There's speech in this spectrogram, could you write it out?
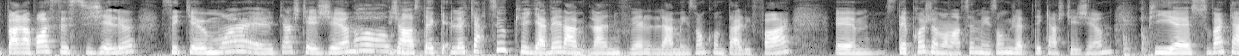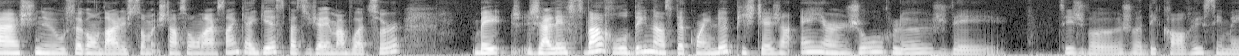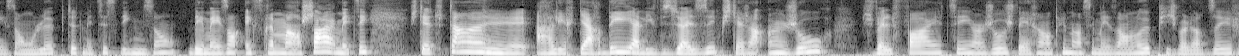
par rapport à ce sujet-là, c'est que moi, euh, quand j'étais jeune, oui. genre, le quartier où il y avait la, la nouvelle, la maison qu'on est allé faire, euh, c'était proche de mon ancienne maison où j'habitais quand j'étais jeune. Puis euh, souvent, quand je suis au secondaire, j'étais en secondaire 5, I guess, parce que j'avais ma voiture, ben j'allais souvent rôder dans ce coin-là, puis j'étais genre, hey, un jour, là, je vais. Tu sais, je vais, je vais décorer ces maisons-là, puis tout, mais tu sais, c'est des maisons, des maisons extrêmement chères, mais tu sais, j'étais tout le temps euh, à les regarder, à les visualiser, puis j'étais genre, un jour, je vais le faire, tu sais, un jour, je vais rentrer dans ces maisons-là, puis je vais leur dire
